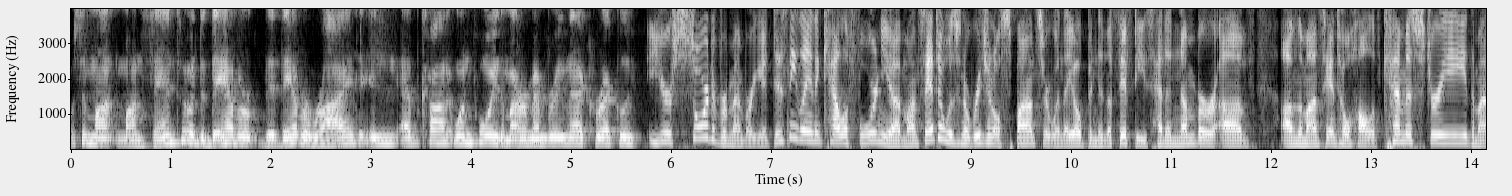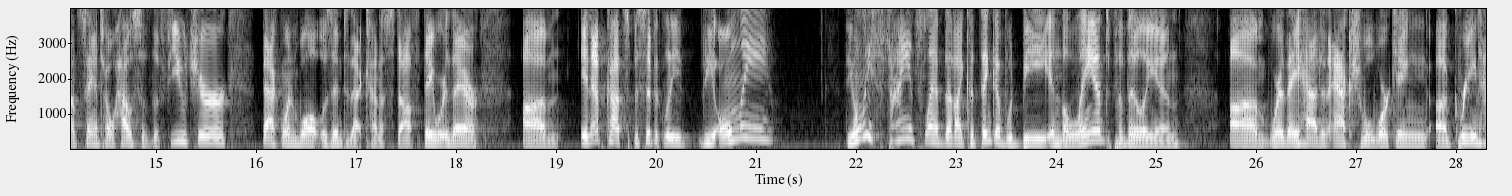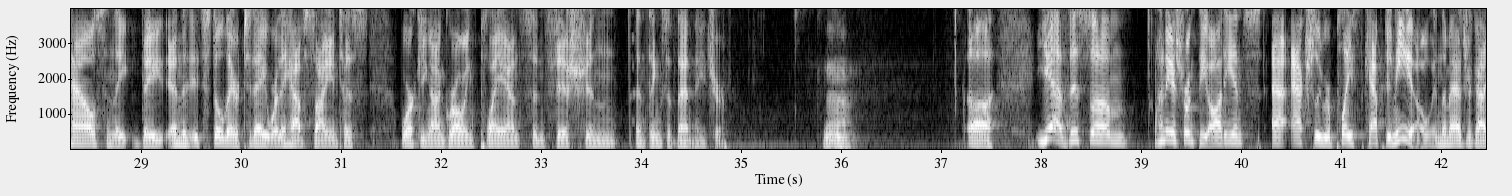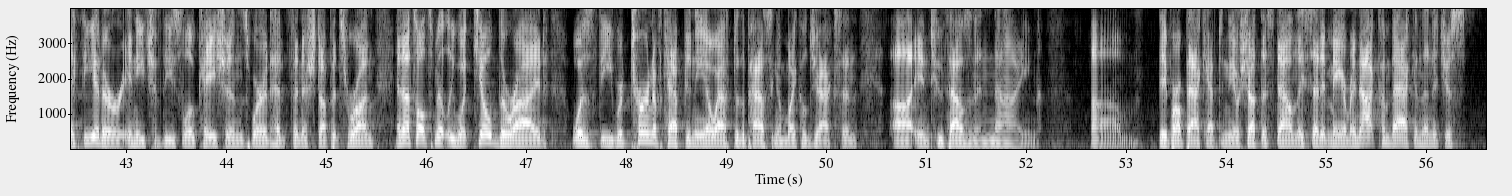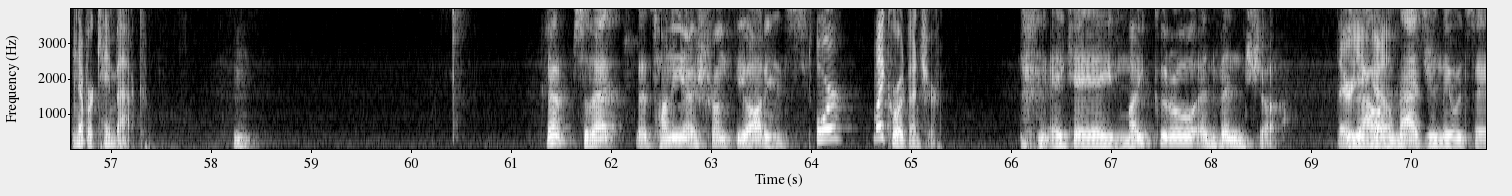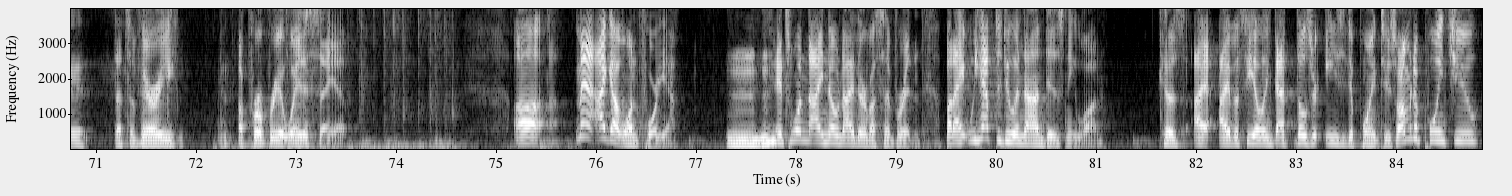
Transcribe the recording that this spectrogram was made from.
was it Mon- Monsanto? Did they have a did they have a ride in Epcot at one point? Am I remembering that correctly? You're sort of remembering it. Disneyland in California, Monsanto was an original sponsor when they opened in the 50s, had a number of um, the Monsanto Hall of Chemistry, the Monsanto House of the Future, back when Walt was into that kind of stuff. They were there. Um, in Epcot specifically, the only the only science lab that I could think of would be in the Land Pavilion, um, where they had an actual working uh, greenhouse, and they they and it's still there today, where they have scientists working on growing plants and fish and and things of that nature. Yeah. Yeah, this um, Honey I Shrunk the Audience actually replaced Captain EO in the Magic Eye Theater in each of these locations where it had finished up its run, and that's ultimately what killed the ride was the return of Captain EO after the passing of Michael Jackson uh, in 2009. Um, they brought back Captain EO, shut this down. They said it may or may not come back, and then it just never came back. Yep. So that that's Honey, I Shrunk the Audience, Or Micro Adventure. aka Micro Adventure. There you how I go. imagine they would say it. That's a very appropriate way to say it. Uh, Matt, I got one for you. Mm-hmm. It's one I know neither of us have written, but I, we have to do a non-Disney one because I, I have a feeling that those are easy to point to. So I'm going to point you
